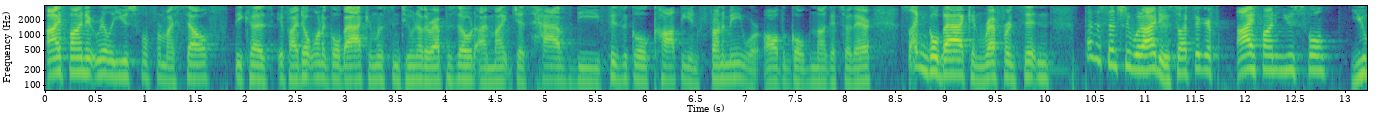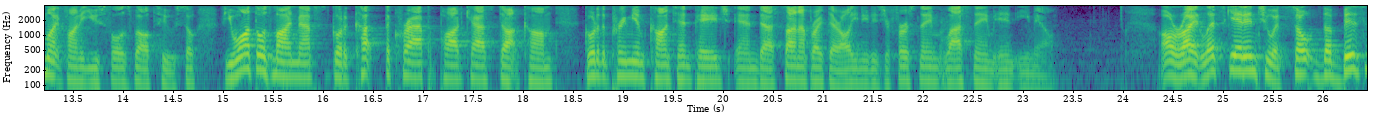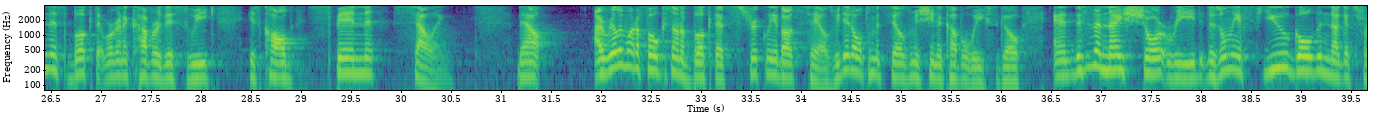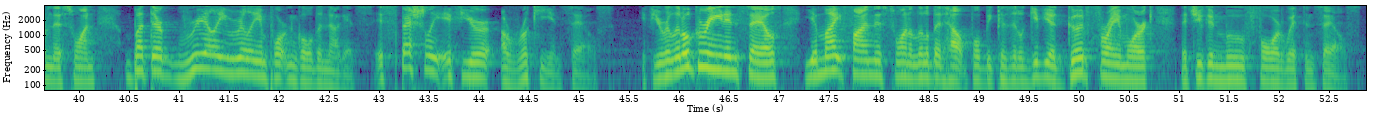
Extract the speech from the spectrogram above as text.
I find it really useful for myself because if I don't want to go back and listen to another episode, I might just have the physical copy in front of me where all the golden nuggets are there. So I can go back and reference it. And that's essentially what I do. So I figure if I find it useful, you might find it useful as well too. So if you want those mind maps, go to cutthecrappodcast.com, go to the premium content page and uh, sign up right there. All you need is your first name, last name, and email. All right, let's get into it. So, the business book that we're going to cover this week is called Spin Selling. Now, I really want to focus on a book that's strictly about sales. We did Ultimate Sales Machine a couple weeks ago, and this is a nice short read. There's only a few golden nuggets from this one, but they're really, really important golden nuggets, especially if you're a rookie in sales. If you're a little green in sales, you might find this one a little bit helpful because it'll give you a good framework that you can move forward with in sales.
